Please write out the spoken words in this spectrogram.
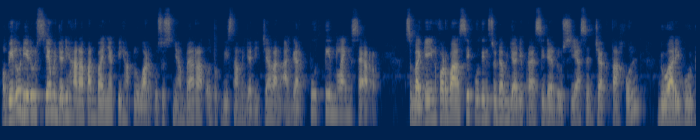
Pemilu di Rusia menjadi harapan banyak pihak luar khususnya Barat untuk bisa menjadi jalan agar Putin lengser. Sebagai informasi, Putin sudah menjadi presiden Rusia sejak tahun 2012,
